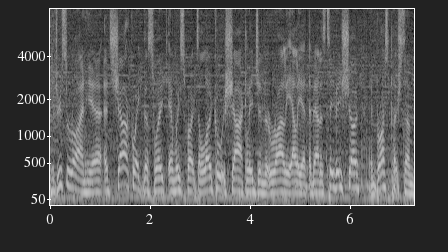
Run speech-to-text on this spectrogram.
producer Ryan here. It's Shark Week this week, and we spoke to local shark legend Riley Elliott about his TV show, and Bryce pitched him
